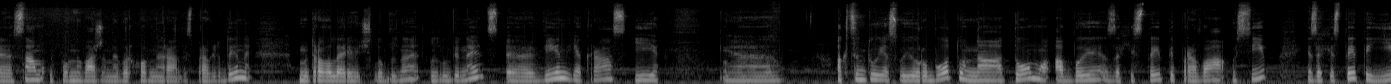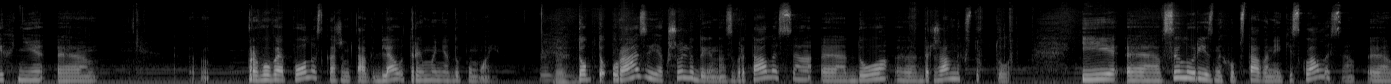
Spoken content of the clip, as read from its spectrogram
е, сам уповноважений Верховної Ради з прав людини Дмитро Валерійович Лубінець. е, Він якраз і е, акцентує свою роботу на тому, аби захистити права осіб і захистити їхні. е, е, Правове поле, скажімо так, для отримання допомоги. Тобто, у разі, якщо людина зверталася е, до державних структур, і е, в силу різних обставин, які склалися, е,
